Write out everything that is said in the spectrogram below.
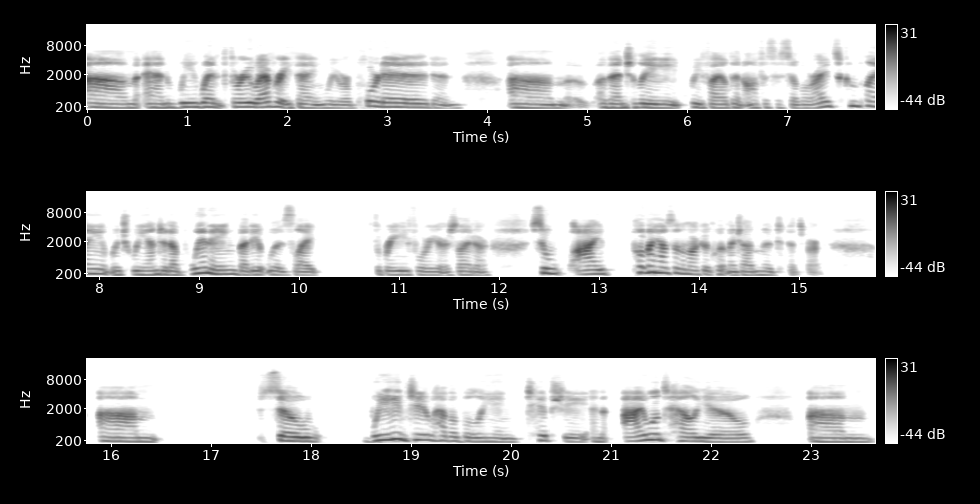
Um, and we went through everything. We reported and um, eventually we filed an Office of Civil Rights complaint, which we ended up winning, but it was like three, four years later. So I put my house on the market, quit my job, moved to Pittsburgh. Um, so we do have a bullying tip sheet, and I will tell you, um,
